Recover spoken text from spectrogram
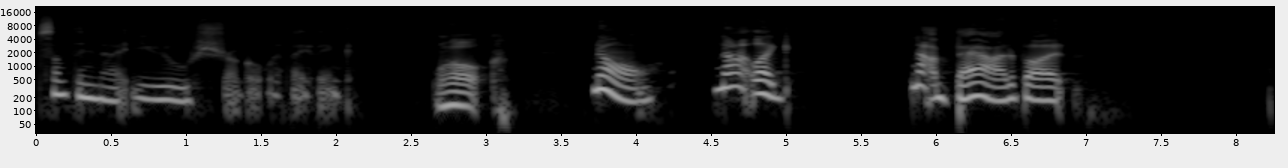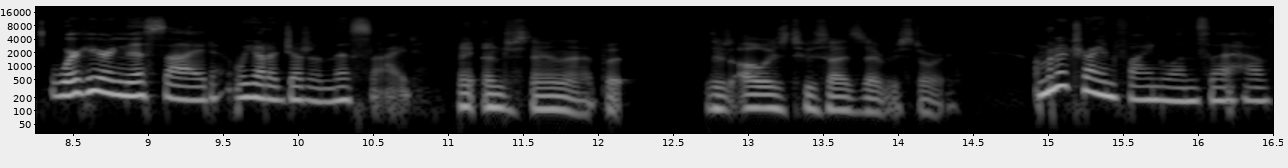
something that you struggle with, I think. Well, No, not like, not bad, but we're hearing this side. We got to judge on this side. I understand that, but there's always two sides to every story. I'm going to try and find ones that have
